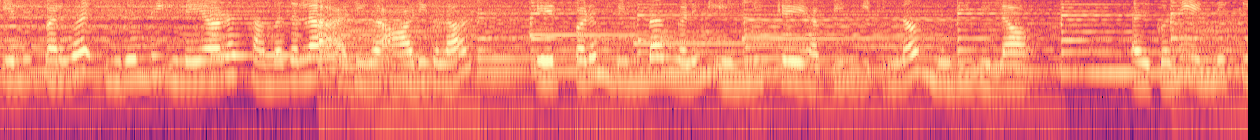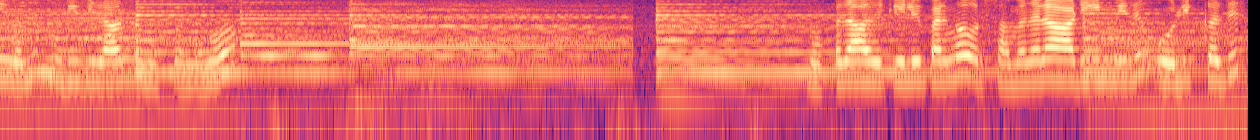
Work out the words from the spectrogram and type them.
கேள்வி பாருங்க. இரண்டு இணையான சமதள அடிக ஆடிகளால் ஏற்படும் பிம்பங்களின் எண்ணிக்கை அப்படின்னு கேட்டிங்கன்னா முடிவிலா. அதுக்கு வந்து எண்ணிக்கை வந்து முடிவிலான்னு நம்ம சொல்லுவோம். முப்பதாவது கேள்வி பாருங்க. ஒரு சமதள ஆடியின் மீது ஒளிக்கதிர்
